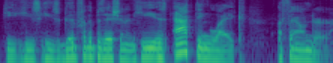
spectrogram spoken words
he he's he's good for the position and he is acting like a founder.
